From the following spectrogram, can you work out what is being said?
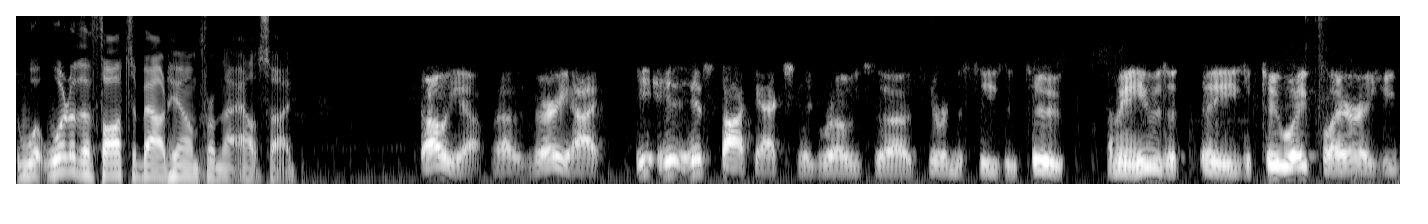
what, what are the thoughts about him from the outside? Oh yeah, that was very high. He, his his stock actually rose uh, during the season too. I mean, he was a he's a two way player, as you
